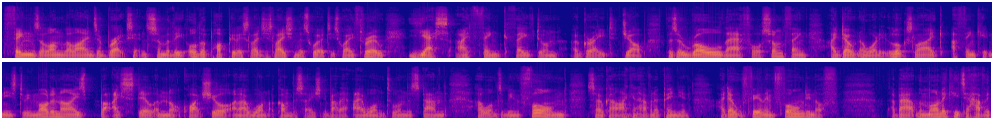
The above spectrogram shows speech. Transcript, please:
things along the lines of Brexit and some of the other populist legislation that's worked its way through? Yes, I think they've done a great job. There's a role there for something. I don't know what it looks like. I think it needs to be modernised, but I still am not quite sure and I want a conversation about it. I want to understand. I want to be informed so I can have an opinion. I don't feel informed enough about the monarchy to have a,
